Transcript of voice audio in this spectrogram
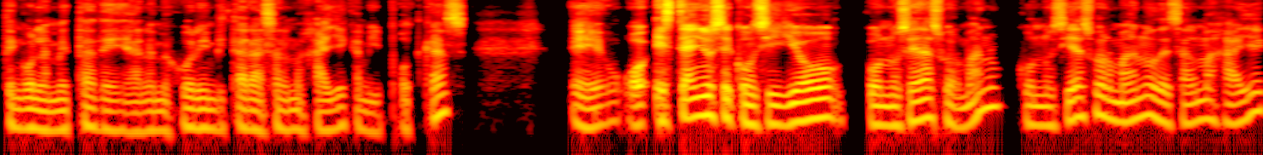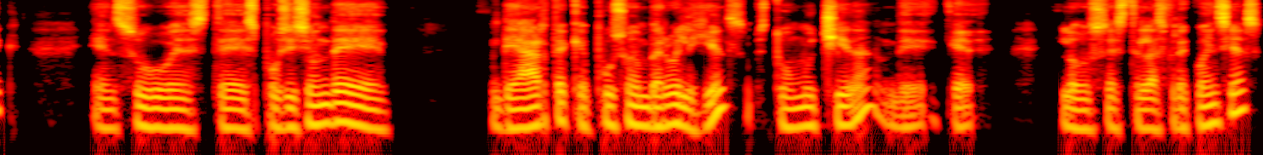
tengo la meta de a lo mejor invitar a Salma Hayek a mi podcast. Eh, este año se consiguió conocer a su hermano. Conocí a su hermano de Salma Hayek en su este, exposición de de arte que puso en Beverly Hills. Estuvo muy chida de que los, este, las frecuencias.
